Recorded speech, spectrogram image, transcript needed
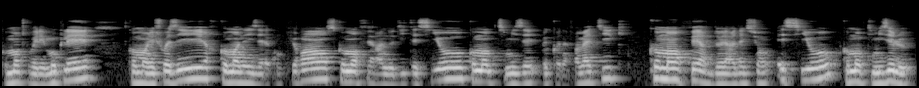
comment trouver les mots-clés, comment les choisir, comment analyser la concurrence, comment faire un audit SEO, comment optimiser le code informatique, comment faire de la rédaction SEO, comment optimiser le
